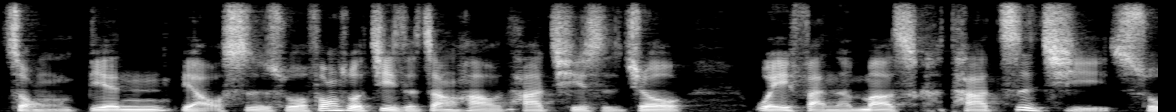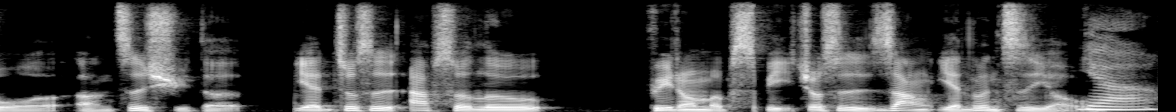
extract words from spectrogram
总编表示说，封锁记者账号，他其实就违反了 Musk 他自己所嗯自诩的，也就是 absolute freedom of speech，就是让言论自由。Yeah，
